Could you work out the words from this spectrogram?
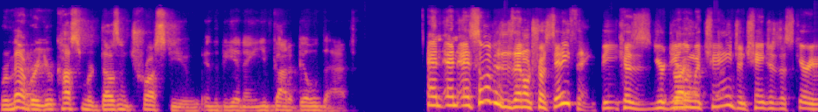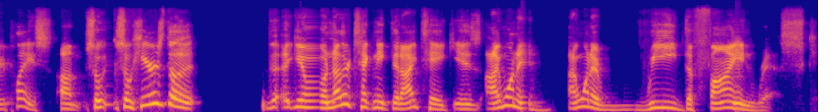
remember your customer doesn't trust you in the beginning. You've got to build that. And and and some of it is they don't trust anything because you're dealing right. with change, and change is a scary place. Um. So so here's the, the you know another technique that I take is I want to I want to redefine risk.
